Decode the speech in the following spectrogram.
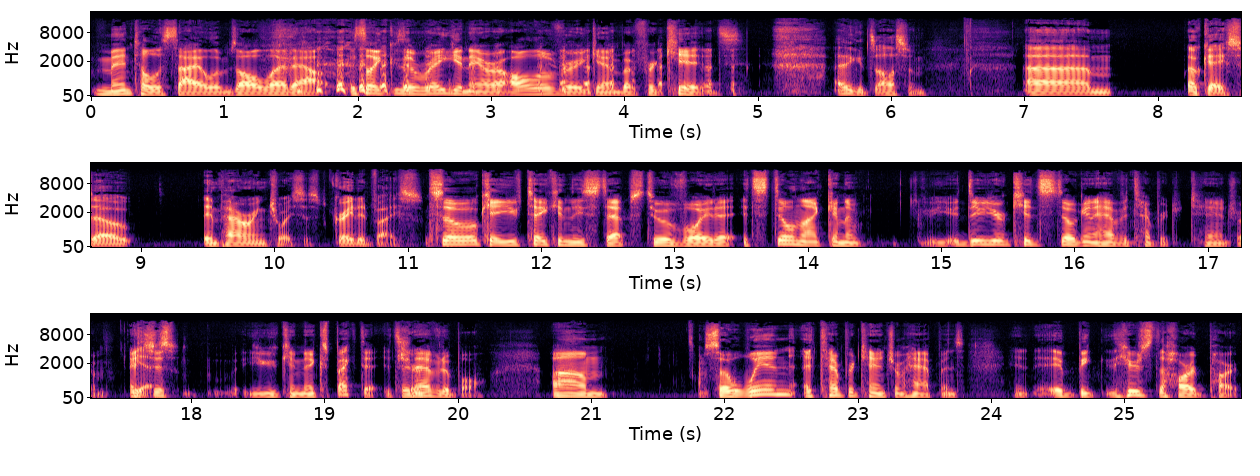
mental asylums all let out. it's like the Reagan era all over again, but for kids. I think it's awesome. Um, okay, so empowering choices, great advice. So okay, you've taken these steps to avoid it. It's still not going to. Do your kid's still going to have a temper tantrum. It's Yes. just you can expect it. It's Sure. inevitable. Um, so when a temper tantrum happens, it, it be, here's the hard part:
